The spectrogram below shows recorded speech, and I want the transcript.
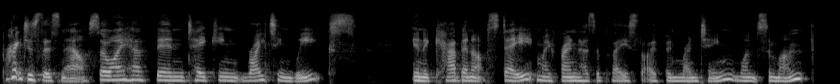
practice this now. So i have been taking writing weeks in a cabin upstate. My friend has a place that i've been renting once a month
